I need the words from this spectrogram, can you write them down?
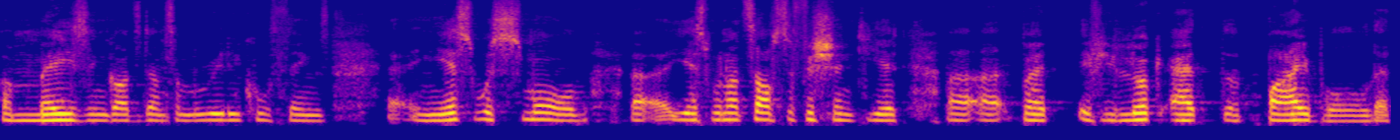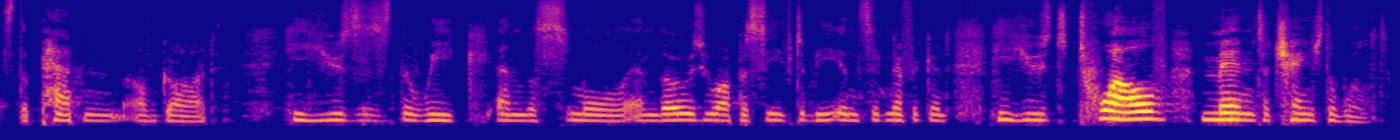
amazing. God's done some really cool things. Uh, and yes, we're small. Uh, yes, we're not self sufficient yet. Uh, uh, but if you look at the Bible, that's the pattern of God. He uses the weak and the small and those who are perceived to be insignificant. He used 12 men to change the world.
